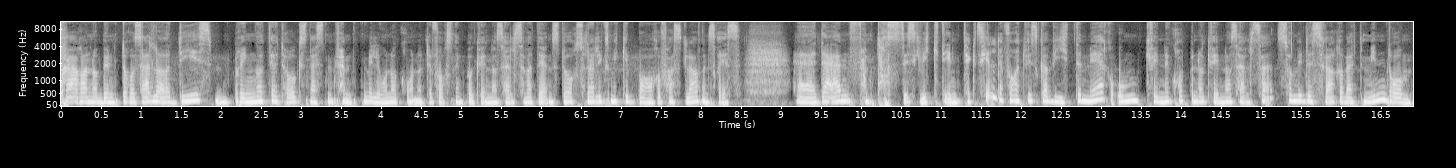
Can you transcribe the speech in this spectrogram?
trærne og bunter og selger, de bringer til torgs nesten 15 millioner kroner til forskning på kvinners helse hvert eneste år. Så det er liksom ikke bare fastelavnsris. Eh, det er en fantastisk viktig inntektskilde for at vi skal vite mer om kvinnekroppen og kvinners helse, som vi dessverre vet mindre om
